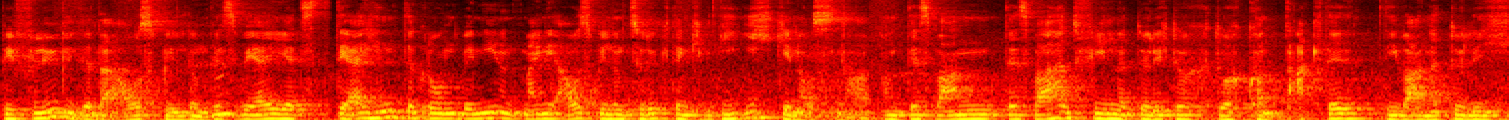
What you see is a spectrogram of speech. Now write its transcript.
beflügelt in der Ausbildung. Das wäre jetzt der Hintergrund, wenn ich an meine Ausbildung zurückdenke, die ich genossen habe. Und das, waren, das war halt viel natürlich durch, durch Kontakte, die waren natürlich,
